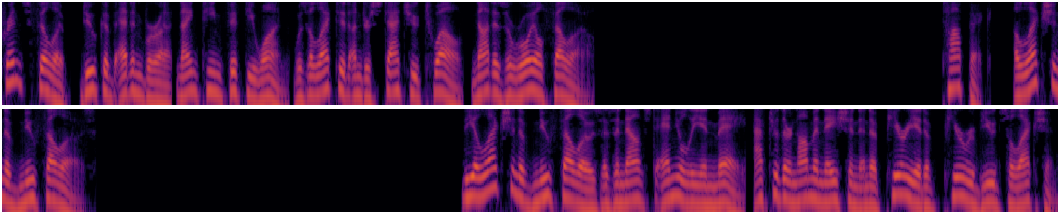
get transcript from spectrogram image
Prince Philip, Duke of Edinburgh 1951 was elected under Statute 12, not as a royal fellow. Election of new fellows The election of new Fellows is announced annually in May, after their nomination and a period of peer-reviewed selection.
